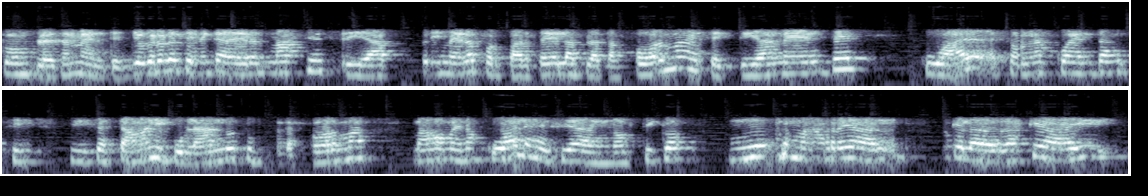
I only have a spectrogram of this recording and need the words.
Completamente. Yo creo que tiene que haber más sinceridad primero por parte de la plataforma, efectivamente, cuáles son las cuentas, si, si se está manipulando su plataforma, más o menos cuál es ese diagnóstico mucho más real, porque la verdad es que hay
